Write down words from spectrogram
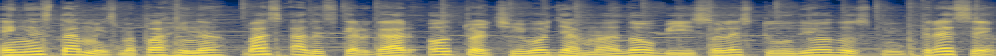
en esta misma página vas a descargar otro archivo llamado Visual Studio 2013,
